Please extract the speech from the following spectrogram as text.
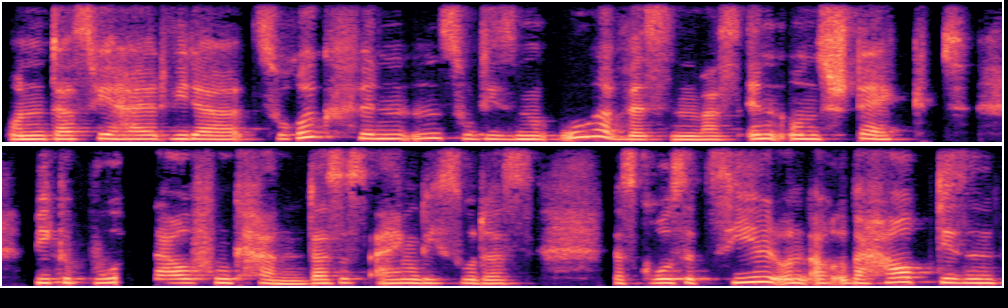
Und dass wir halt wieder zurückfinden zu diesem Urwissen, was in uns steckt, wie Geburt laufen kann. Das ist eigentlich so das, das große Ziel und auch überhaupt diesen,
